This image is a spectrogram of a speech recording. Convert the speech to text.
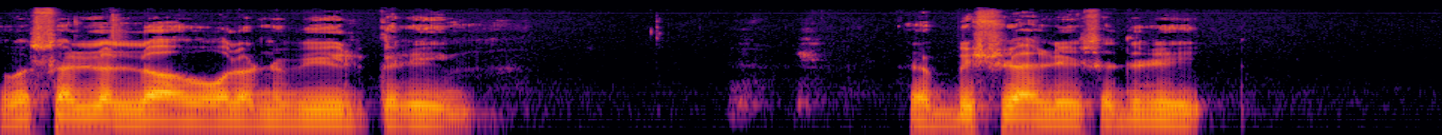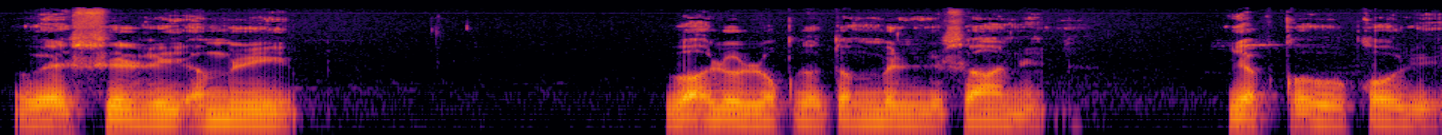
وصلی اللہ علیہ نبی الکریم ربش علی صدری ویسر علی عمری وحل القد تم السانی یب کہ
